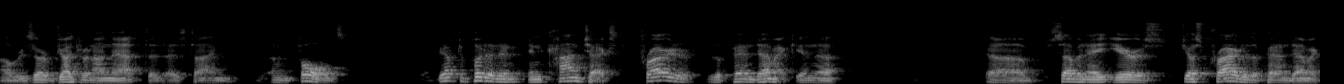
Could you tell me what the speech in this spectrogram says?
I'll reserve judgment on that as time unfolds. We have to put it in, in context. Prior to the pandemic, in the uh, seven, eight years just prior to the pandemic,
